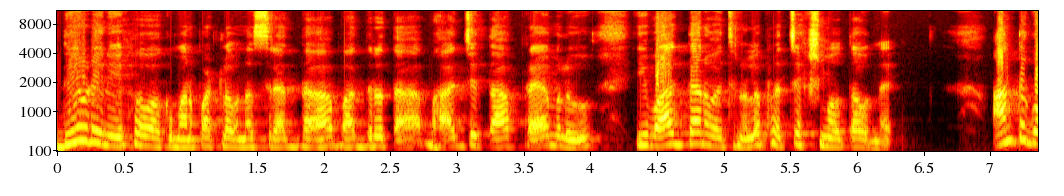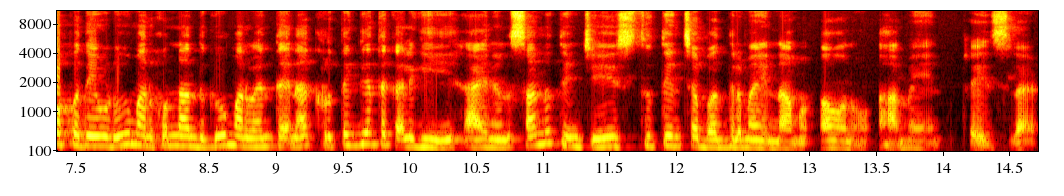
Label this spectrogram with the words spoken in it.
దేవుడైన యెహోవాకు మన పట్ల ఉన్న శ్రద్ధ భద్రత బాధ్యత ప్రేమలు ఈ వాగ్దాన వచనంలో ప్రత్యక్షమవుతా ఉన్నాయి. అంత గొప్ప దేవుడు మనకున్నందుకు మనం ఎంతైనా కృతజ్ఞత కలిగి ఆయనను సన్నుతించి స్థుతించబద్ధులమై ఉన్నాము. అవును. ఆమె ప్రైజ్లాడ్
